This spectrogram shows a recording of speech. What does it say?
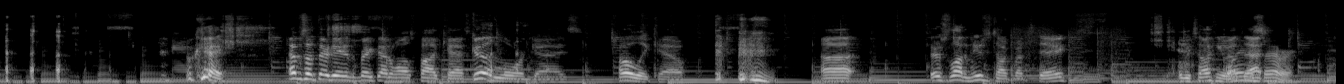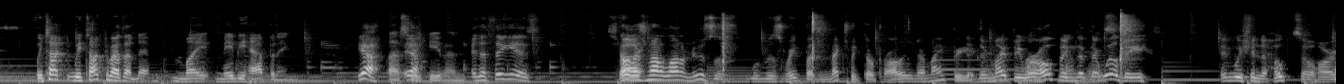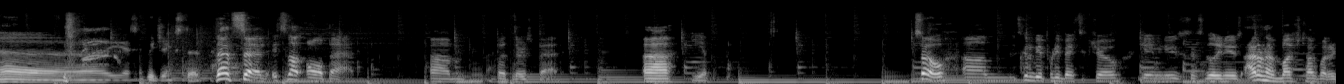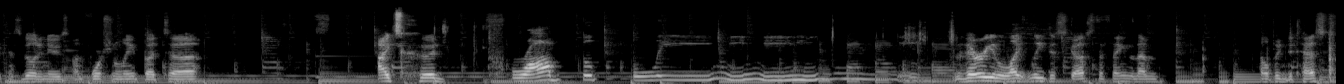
Okay, episode 38 of the Breakdown of Walls podcast. Good lord, guys. Holy cow. uh, there's a lot of news to talk about today. We'll be talking about that. Forever. We talked. We talked about that. That might maybe happening Yeah, last yeah. week even. And the thing is, Oh, Uh, there's not a lot of news this, this week, but next week there probably there might be. there might be. We're hoping that there will be. Maybe we shouldn't have hoped so hard. Uh, yeah, I think we jinxed it. That said, it's not all bad. Um, but there's bad. Uh, Yep. so um, it's going to be a pretty basic show. Gaming news, accessibility news. I don't have much to talk about accessibility news, unfortunately, but uh, I could probably very lightly discuss the thing that I'm helping to test.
